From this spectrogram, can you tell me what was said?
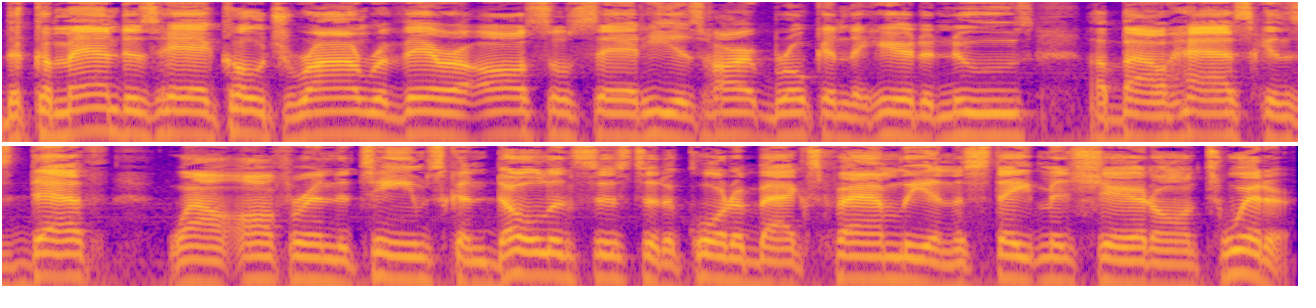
The Commanders head coach Ron Rivera also said he is heartbroken to hear the news about Haskins' death while offering the team's condolences to the quarterback's family in a statement shared on Twitter.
